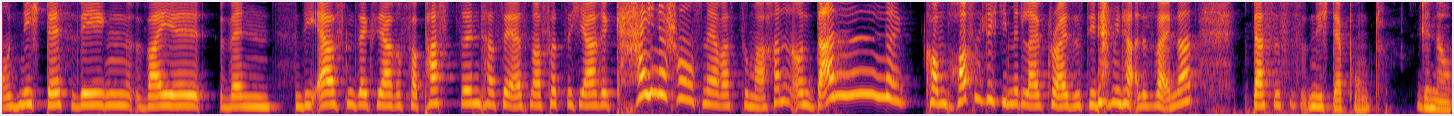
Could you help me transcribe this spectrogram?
Und nicht deswegen, weil, wenn die ersten sechs Jahre verpasst sind, hast du ja erstmal 40 Jahre keine Chance mehr, was zu machen. Und dann kommt hoffentlich die Midlife-Crisis, die dann wieder alles verändert. Das ist nicht der Punkt. Genau.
